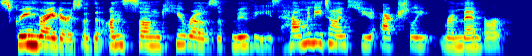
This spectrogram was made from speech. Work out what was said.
screenwriters are the unsung heroes of movies. How many times do you actually remember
